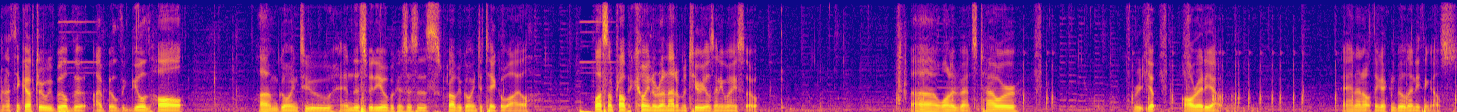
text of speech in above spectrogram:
And I think after we build the, I build the guild hall, I'm going to end this video because this is probably going to take a while. Plus I'm probably going to run out of materials anyway, so. Uh, one advanced tower. Three, yep, already out. And I don't think I can build anything else.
